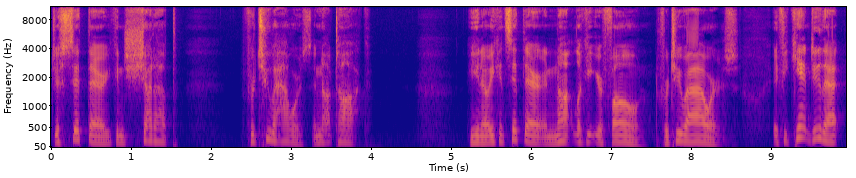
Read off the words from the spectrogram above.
Just sit there. You can shut up for two hours and not talk. You know, you can sit there and not look at your phone for two hours. If you can't do that,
